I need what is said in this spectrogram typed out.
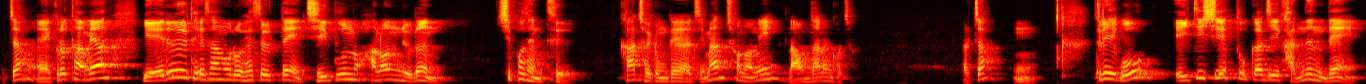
그죠? 예, 그렇다면 얘를 대상으로 했을 때 지분 환원율은 10%가 적용돼야지만 1,000원이 나온다는 거죠. 맞죠? 음. 그리고 ATCF까지 갔는데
